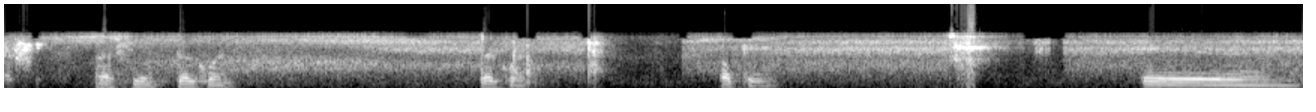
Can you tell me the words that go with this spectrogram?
así. Así es, tal cual. Tal cual. Ok. Eh,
